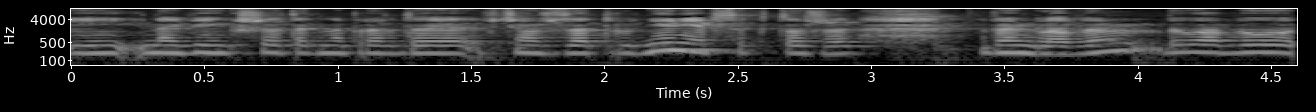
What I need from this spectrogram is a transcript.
i największe tak naprawdę wciąż zatrudnienie w sektorze węglowym, byłaby e,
